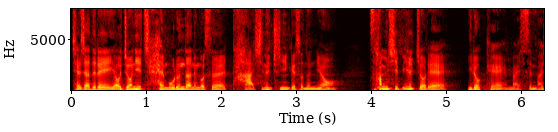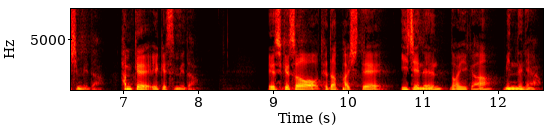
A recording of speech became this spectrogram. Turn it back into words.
제자들의 여전히 잘 모른다는 것을 다 아시는 주님께서는요, 31절에 이렇게 말씀하십니다. 함께 읽겠습니다. 예수께서 대답하시되, 이제는 너희가 믿느냐?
